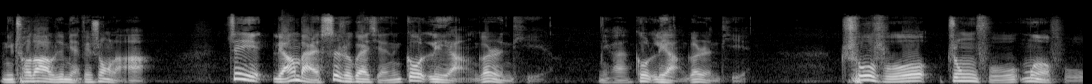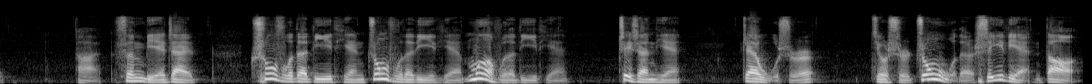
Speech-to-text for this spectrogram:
你抽到了就免费送了啊，这两百四十块钱够两个人贴。你看，够两个人贴，初伏、中伏、末伏，啊，分别在初伏的第一天、中伏的第一天、末伏的第一天，这三天，在午时，就是中午的十一点到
